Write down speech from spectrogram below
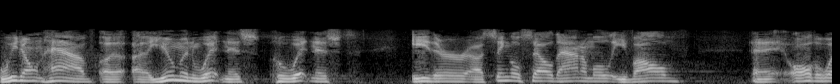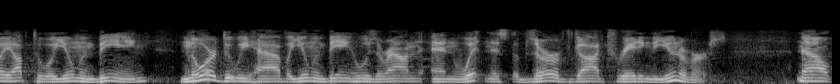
we don't have a, a human witness who witnessed either a single celled animal evolve uh, all the way up to a human being, nor do we have a human being who was around and witnessed, observed God creating the universe. Now,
